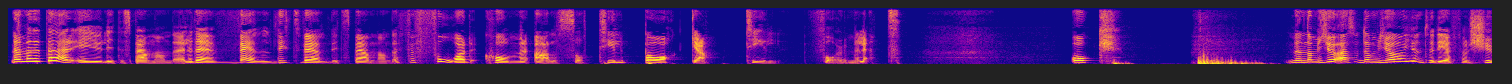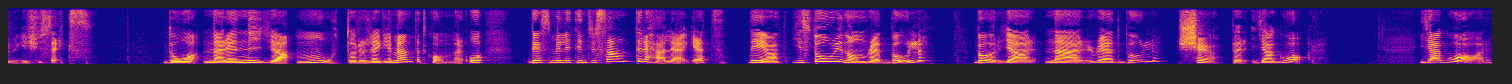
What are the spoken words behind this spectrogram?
Nej men det där är ju lite spännande, eller det är väldigt, väldigt spännande. För Ford kommer alltså tillbaka till Formel 1. Och men de gör, alltså, de gör ju inte det förrän 2026. Då när det nya motorreglementet kommer. Och det som är lite intressant i det här läget, det är ju att historien om Red Bull börjar när Red Bull köper Jaguar. Jaguar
